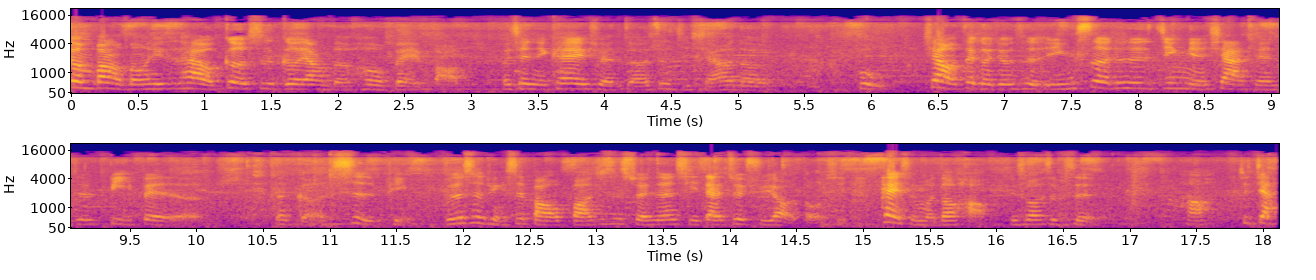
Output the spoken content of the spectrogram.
更棒的东西，是它有各式各样的后背包，而且你可以选择自己想要的布。像我这个就是银色，就是今年夏天就是必备的那个饰品，不是饰品是包包，就是随身携带最需要的东西，配什么都好，你说是不是？好，就这样。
